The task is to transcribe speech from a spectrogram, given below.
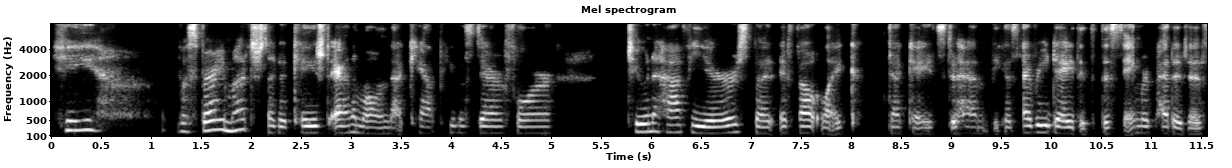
He was very much like a caged animal in that camp. He was there for two and a half years, but it felt like decades to him because every day they did the same repetitive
